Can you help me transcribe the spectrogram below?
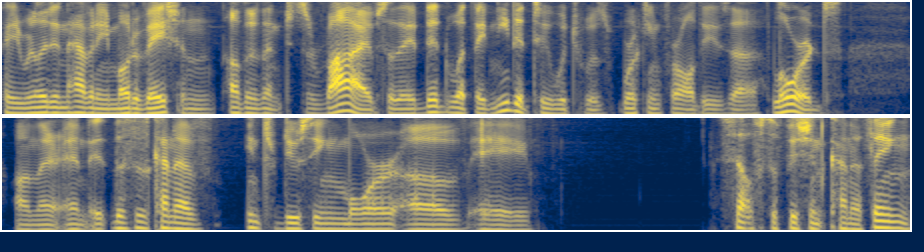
they really didn't have any motivation other than to survive. So they did what they needed to, which was working for all these uh, lords on there. And it, this is kind of introducing more of a self sufficient kind of thing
